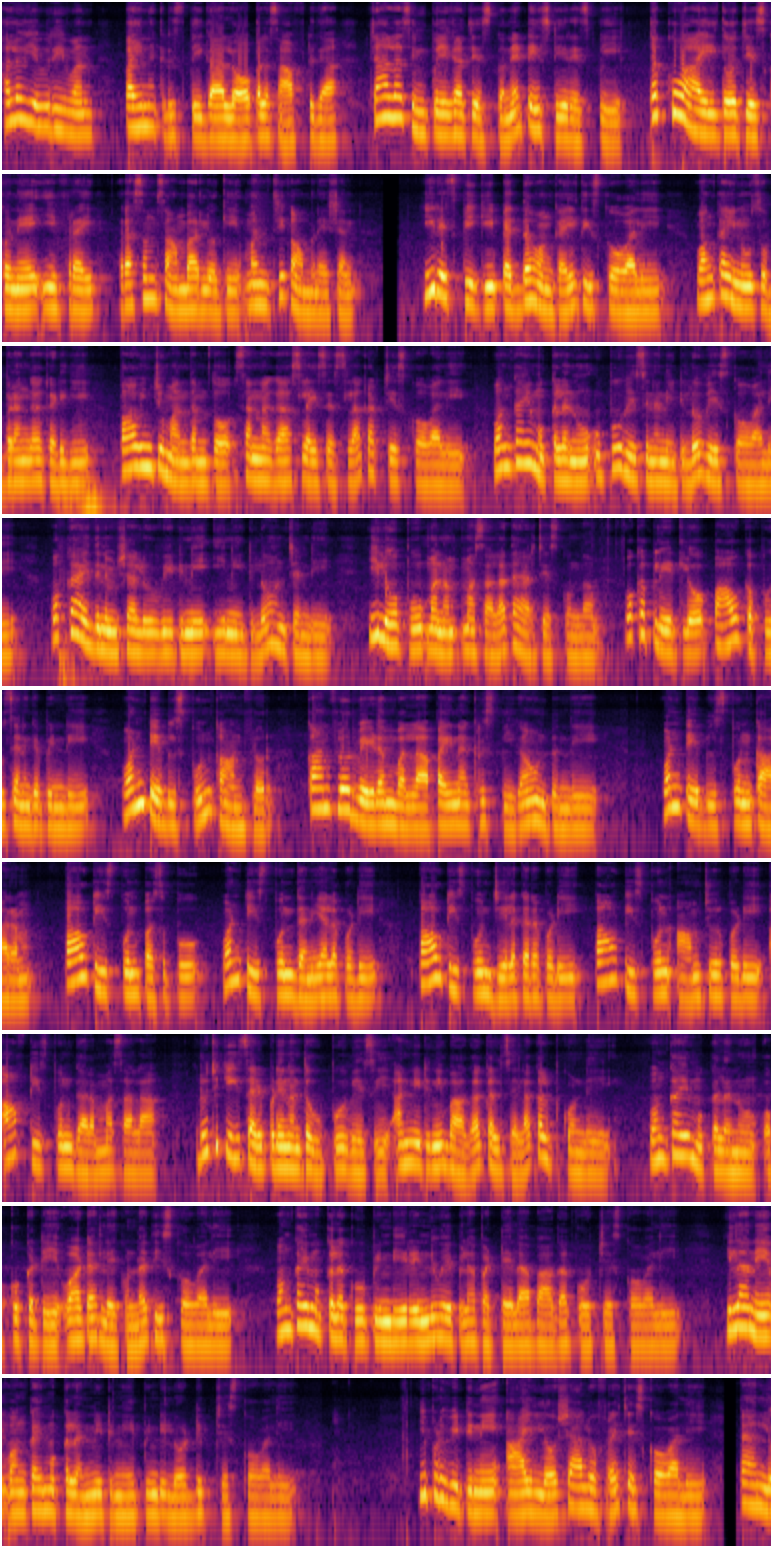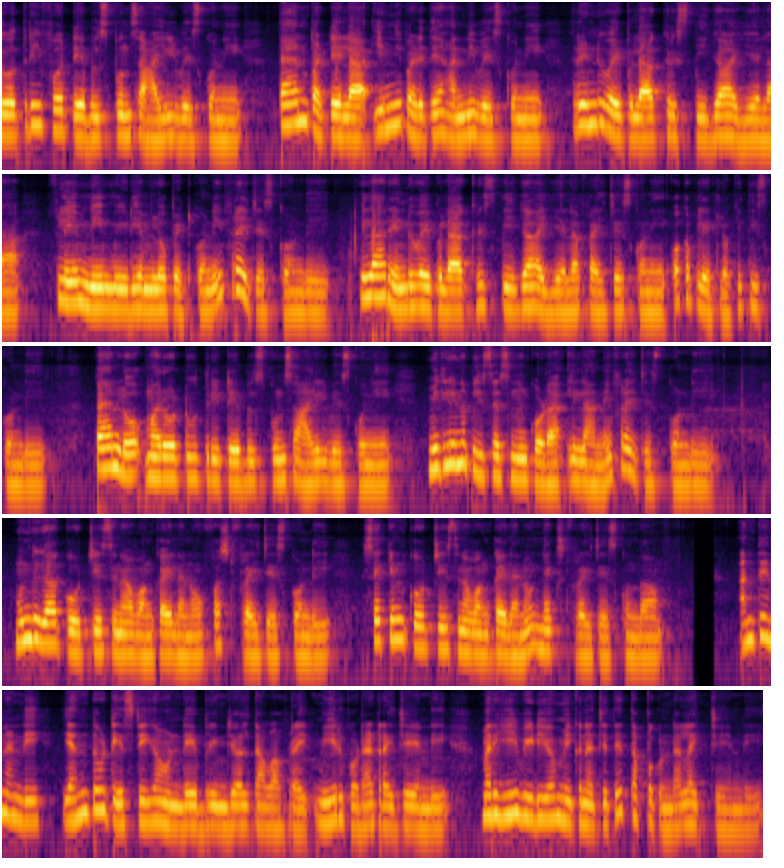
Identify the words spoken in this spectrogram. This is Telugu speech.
హలో ఎవ్రీవన్ పైన క్రిస్పీగా లోపల సాఫ్ట్గా చాలా సింపుల్గా చేసుకునే టేస్టీ రెసిపీ. తక్కువ ఆయిల్తో చేసుకునే ఈ ఫ్రై రసం సాంబార్లోకి మంచి కాంబినేషన్. ఈ రెసిపీకి పెద్ద వంకాయలు తీసుకోవాలి. వంకాయను శుభ్రంగా కడిగి పావించు మందంతో సన్నగా స్లైసెస్లా కట్ చేసుకోవాలి. వంకాయ ముక్కలను ఉప్పు వేసిన నీటిలో వేసుకోవాలి. ఒక్క ఐదు నిమిషాలు వీటిని ఈ నీటిలో ఉంచండి. ఈలోపు మనం మసాలా తయారు చేసుకుందాం. ఒక ప్లేట్లో పావు కప్పు శనగపిండి one tablespoon cornflour. Cornflour వేయడం వల్ల పైన క్రిస్పీగా ఉంటుంది. వన్ టేబుల్ స్పూన్ కారం పావు టీ స్పూన్ పసుపు వన్ టీ స్పూన్ ధనియాల పొడి పావు టీ స్పూన్ జీలకర్ర పొడి పావు టీ స్పూన్ ఆమ్చూర్ పొడి half teaspoon garam masala. రుచికి సరిపడినంత ఉప్పు వేసి అన్నిటినీ బాగా కలిసేలా కలుపుకోండి. వంకాయ ముక్కలను ఒక్కొక్కటి వాటర్ లేకుండా తీసుకోవాలి. వంకాయ ముక్కలకు పిండి రెండు వైపులా పట్టేలా బాగా కోట్ చేసుకోవాలి. ఇలానే వంకాయ ముక్కలన్నిటినీ పిండిలో డిప్ చేసుకోవాలి. ఇప్పుడు వీటిని ఆయిల్లో షాలో ఫ్రై చేసుకోవాలి. ప్యాన్లో three four tablespoons oil వేసుకొని ప్యాన్ పట్టేలా ఎన్ని పడితే అన్ని వేసుకొని రెండు వైపులా క్రిస్పీగా అయ్యేలా ఫ్లేమ్ని మీడియంలో పెట్టుకొని ఫ్రై చేసుకోండి. ఇలా రెండు వైపులా క్రిస్పీగా అయ్యేలా ఫ్రై చేసుకొని ఒక ప్లేట్లోకి తీసుకోండి. ప్యాన్లో మరో two three tablespoons oil వేసుకొని మిగిలిన పీసెస్ను కూడా ఇలానే ఫ్రై చేసుకోండి. ముందుగా కోట్ చేసిన వంకాయలను ఫస్ట్ ఫ్రై చేసుకోండి. సెకండ్ కోట్ చేసిన వంకాయలను నెక్స్ట్ ఫ్రై చేసుకుందాం. అంతేనండి ఎంతో టేస్టీగా ఉండే బ్రింజాల్ తవా ఫ్రై మీరు కూడా ట్రై చేయండి. మరి ఈ వీడియో మీకు నచ్చితే తప్పకుండా లైక్ చేయండి.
